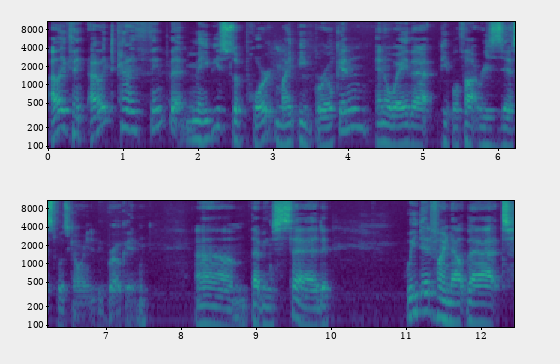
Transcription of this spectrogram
I like think I like to kind of think that maybe support might be broken in a way that people thought resist was going to be broken. Um, that being said we did find out that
